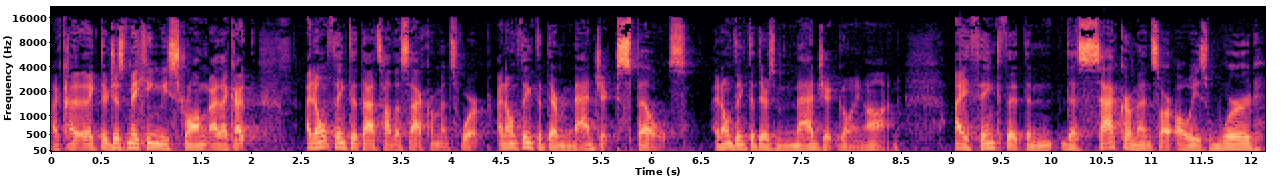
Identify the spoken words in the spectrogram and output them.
Like, like they're just making me strong. I, like, I, I don't think that that's how the sacraments work. I don't think that they're magic spells. I don't think that there's magic going on. I think that the, the sacraments are always word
